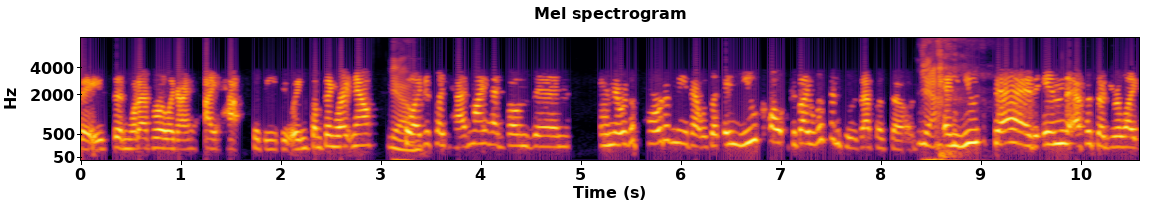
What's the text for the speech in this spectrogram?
space and whatever, like I, I have to be doing something right now. Yeah. So I just like had my headphones in, and there was a part of me that was like, and you called because I listened to his episode, yeah. and you said in the episode, you're like,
